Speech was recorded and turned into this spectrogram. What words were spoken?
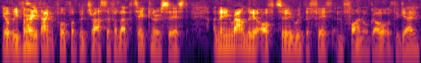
he'll be very thankful for Pedraza for that particular assist. And then he rounded it off too with the fifth and final goal of the game.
